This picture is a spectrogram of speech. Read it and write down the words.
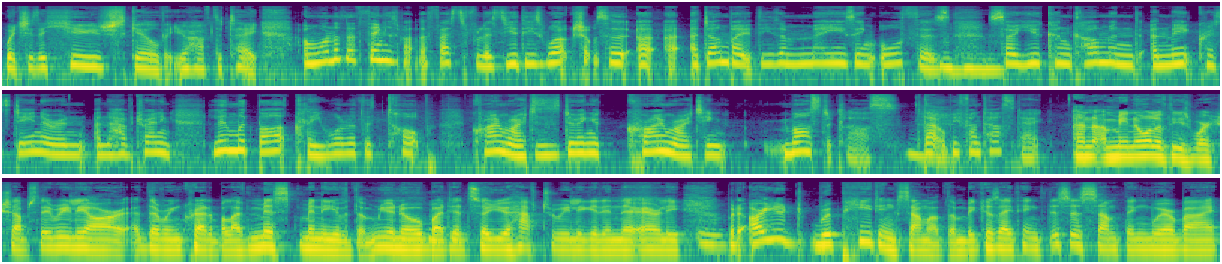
which is a huge skill that you have to take. And one of the things about the festival is you, these workshops are, are, are done by these amazing authors. Mm-hmm. So you can come and, and meet Christina and, and have training. Linwood Barclay, one of the top crime writers, is doing a crime writing masterclass. That would be fantastic. And I mean, all of these workshops, they really are, they're incredible. I've missed many of them, you know, but mm-hmm. it's, so you have to really get in there early. Mm. But are you repeating some of them? Because I think this is something whereby,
